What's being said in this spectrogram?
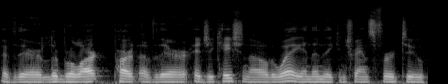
of their liberal art part of their education out of the way, and then they can transfer to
